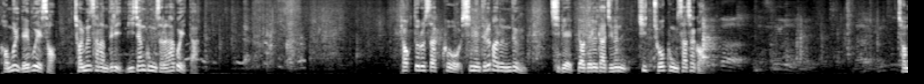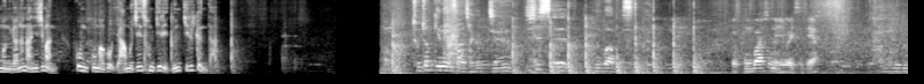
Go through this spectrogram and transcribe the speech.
건물 내부에서 젊은 사람들이 미장 공사를 하고 있다. 벽돌을 쌓고 시멘트를 바르는 등 집에 뼈대를 다지는 기초 공사 작업. 전문가는 아니지만 꼼꼼하고 야무진 손길이 눈길을 끈다. 조적 기능사 자격증 실습 공부하고 있습니다. 공부하시는 이유가 있으세요? 아무래도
